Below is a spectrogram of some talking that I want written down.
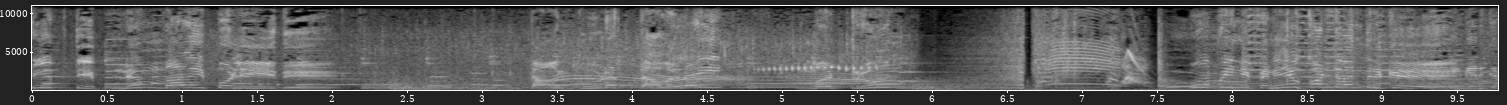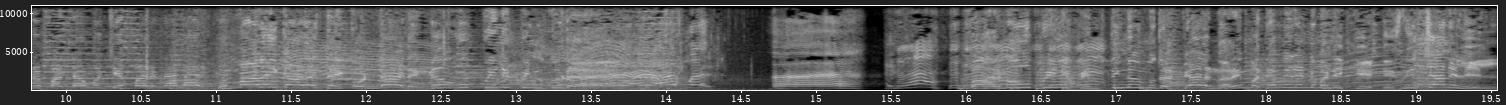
டிப் டிப்னு மழை பொழியுது தான் கூட தவளை மற்றும் உப்பினிப்பினையும் கொண்டு வந்திருக்கு. இங்க இருக்கிற பட்டாம்பூச்சியை பாரு நல்லா இருக்கு. மழை காலத்தை கொண்டாடுங்க உப்பினிப்பின் கூட. பாருங்க உப்பினிப்பின் திங்கள் முதல் வியாழன் வரை மதியம் இரண்டு மணிக்கு டிஸ்னி சேனலில்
